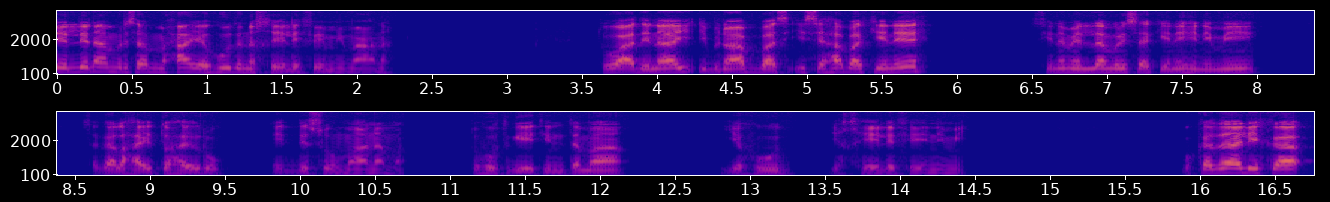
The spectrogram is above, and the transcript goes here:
اللي نامر سمحا يهود نخيل في معنى توعدناي ابن عباس إسي هبا كينيه سينم اللامر ساكينيه نمي سقال هاي تهيرو إدسو معنما تهوت جيت انتما يهود يخيلفينمي وكذلك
